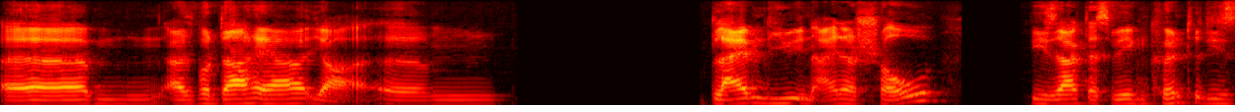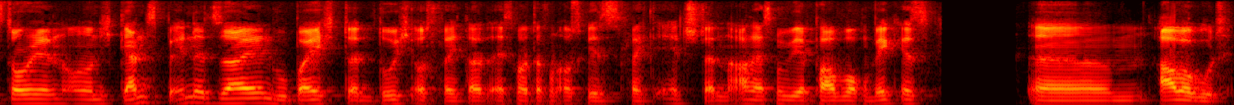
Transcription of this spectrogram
ähm, also von daher, ja, ähm, bleiben die in einer Show. Wie gesagt, deswegen könnte diese Story dann auch noch nicht ganz beendet sein, wobei ich dann durchaus vielleicht erstmal davon ausgehe, dass vielleicht Edge danach erstmal wieder ein paar Wochen weg ist. Ähm, aber gut.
